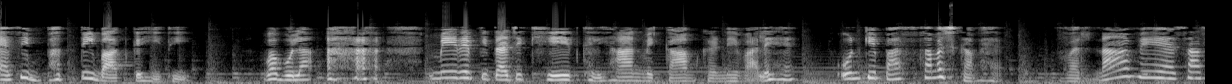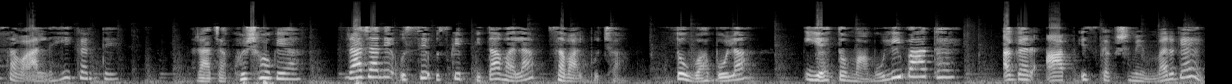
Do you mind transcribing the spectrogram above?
ऐसी भत्ती बात कही थी। वह बोला, मेरे पिताजी खेत खलिहान में काम करने वाले हैं, उनके पास समझ कम है, वरना वे ऐसा सवाल नहीं करते। राजा खुश हो गया। राजा ने उससे उसके पिता वाला सवाल पूछा। तो वह बोला, यह तो मामूली बात है। अगर आप इस कक्ष में मर गए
